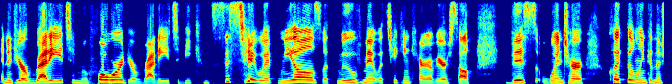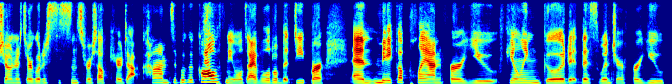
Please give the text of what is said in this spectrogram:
And if you're ready to move forward, you're ready to be consistent with meals, with movement, with taking care of yourself this winter, click the link in the show notes or go to systemsforselfcare.com to book a call with me. We'll dive a little bit deeper and make a plan for you feeling good this winter, for you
